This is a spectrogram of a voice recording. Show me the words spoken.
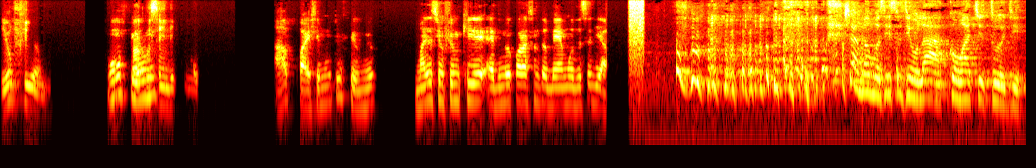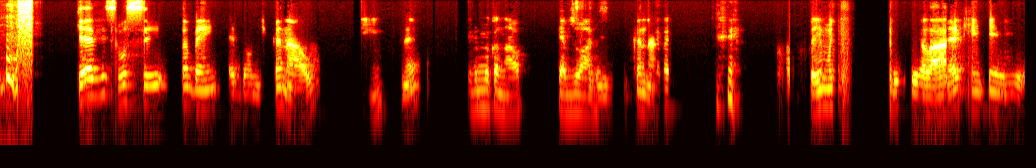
E um filme? Um filme. Rapaz, tem muito filme, viu? Mas assim, um filme que é do meu coração também é Mudança de Alma. Chamamos isso de um lar com atitude. Kevin, você também é dono de canal. Sim. Né? Do meu canal, Kevin Zoares. Canal. Tem lá, né? Quem tem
